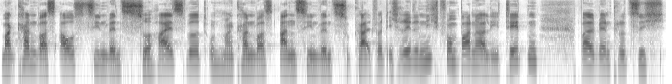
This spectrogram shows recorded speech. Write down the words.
man kann was ausziehen, wenn es zu heiß wird und man kann was anziehen, wenn es zu kalt wird. Ich rede nicht von Banalitäten, weil wenn plötzlich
